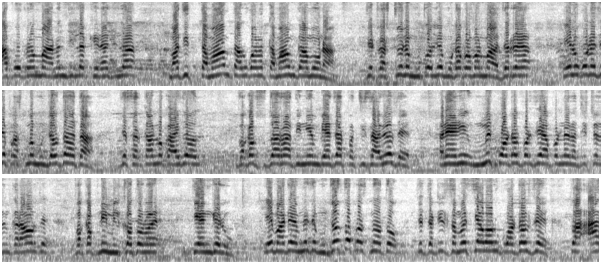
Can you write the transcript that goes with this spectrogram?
આ પ્રોગ્રામમાં આણંદ જિલ્લા, ખેડા જિલ્લામાંથી તમામ તાલુકાના તમામ ગામોના જે ટ્રસ્ટીઓ અને મુતવલીઓ મોટા પ્રમાણમાં હાજર રહ્યા. એ લોકોને જે પ્રશ્નો મૂંઝવતા હતા, જે સરકારનો કાયદો વકફ સુધારા અધિનિયમ બે હજાર પચીસ આવ્યો છે અને એની ઉમ્મીદ પોર્ટલ પર જે આપણને રજીસ્ટ્રેશન કરાવવાનું છે, વકફની મિલકતોનો તે અંગેનું. એ માટે એમને જે મૂંઝવતો પ્રશ્ન હતો, જે જટિલ સમસ્યાવાળું પોર્ટલ છે, તો આ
